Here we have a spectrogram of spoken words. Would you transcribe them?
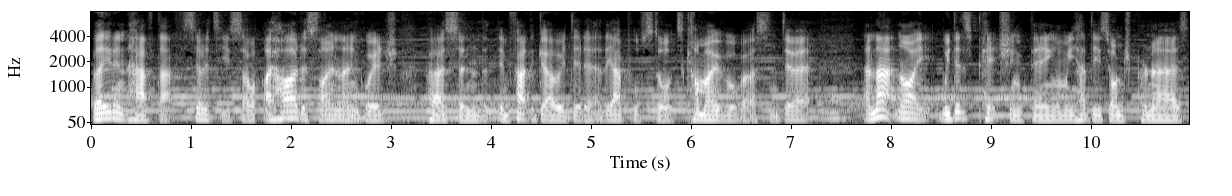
But they didn't have that facility. So I hired a sign language person, in fact, the girl who did it at the Apple store, to come over with us and do it. And that night, we did this pitching thing and we had these entrepreneurs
